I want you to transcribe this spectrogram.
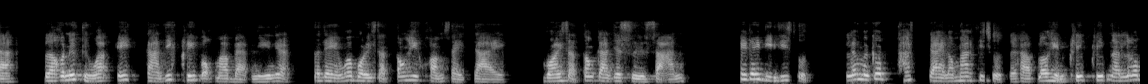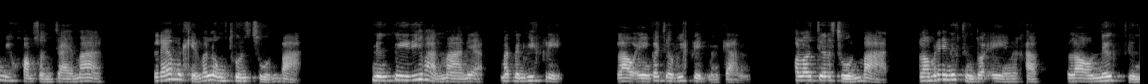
นะเราก็นึกถึงว่าเอ๊ะการที่คลิปออกมาแบบนี้เนี่ยแสดงว่าบริษัทต้องให้ความใส่ใจ บริษัทต้องการจะสื่อสารให้ได้ดีที่สุด แล้วมันก็ทัชใจเรามากที่สุดนะครับ เราเห็นคลิปคลิปนั้นแล้วเรามีความสนใจมาก แล้วมันเขียนว่าลงทุนศูนย์บาทหนึ่งปีที่ผ่านมาเนี่ยมันเป็นวิกฤต เราเองก็เจอวิกฤตเหมือนกันพอเราเจอศูนย์บาท เราไม่ได้นึกถึงตัวเองนะครับ เรานึกถึง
